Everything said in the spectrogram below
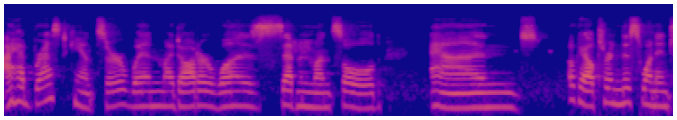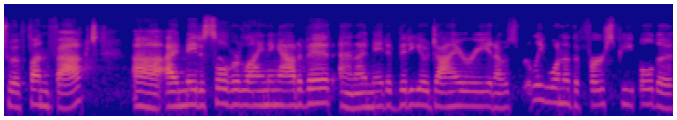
I had breast cancer when my daughter was seven months old. And okay, I'll turn this one into a fun fact. Uh, I made a silver lining out of it and I made a video diary. And I was really one of the first people to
